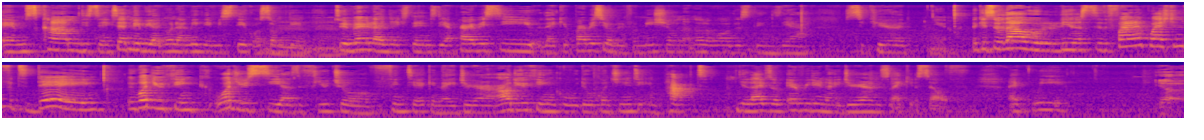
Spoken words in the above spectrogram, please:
um, scam this thing, except maybe I don't want to make a mistake or something. Mm, To a very large extent, their privacy, like your privacy of information and all of all those things, they are secured. Yeah. Okay, so that will lead us to the final question for today. What do you think? What do you see as the future of fintech in Nigeria? How do you think they will continue to impact the lives of everyday Nigerians like yourself, like we? Yeah,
